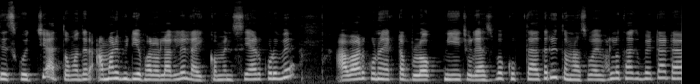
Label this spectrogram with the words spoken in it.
শেষ করছি। আর তোমাদের আমার ভিডিও ভালো লাগলে লাইক কমেন্ট শেয়ার করবে। আবার কোনো একটা ব্লগ নিয়ে চলে আসব খুব তাড়াতাড়ি। তোমরা সবাই ভালো থাকবে। টাটা!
